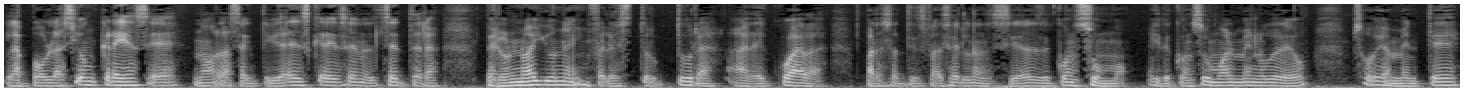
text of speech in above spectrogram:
la población crece, no las actividades crecen, etcétera, pero no hay una infraestructura adecuada para satisfacer las necesidades de consumo y de consumo al menudeo, pues obviamente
